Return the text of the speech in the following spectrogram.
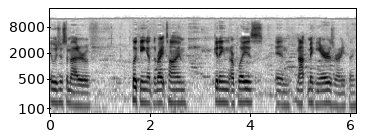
It was just a matter of clicking at the right time, getting our plays, and not making errors or anything.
